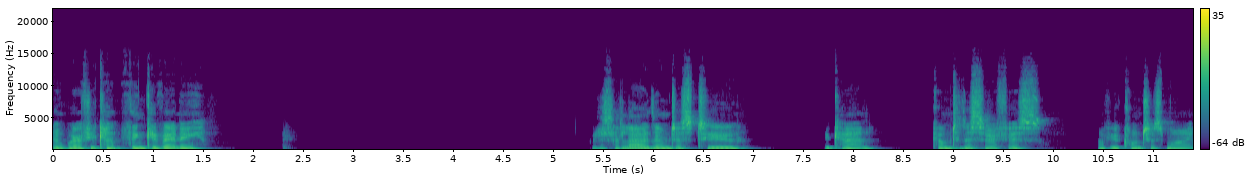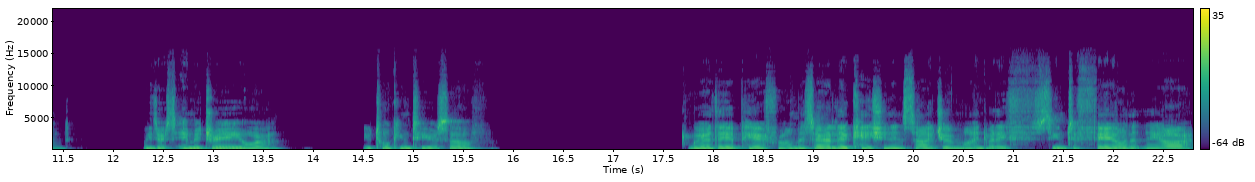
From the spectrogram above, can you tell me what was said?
Don't worry if you can't think of any. But just allow them just to, you can, come to the surface of your conscious mind, whether it's imagery or you talking to yourself. Where they appear from, is there a location inside your mind where they f- seem to feel that they are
